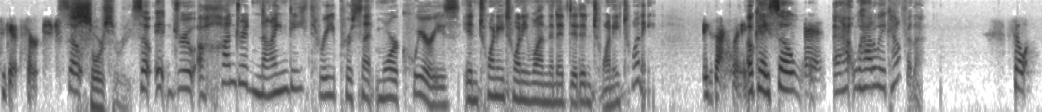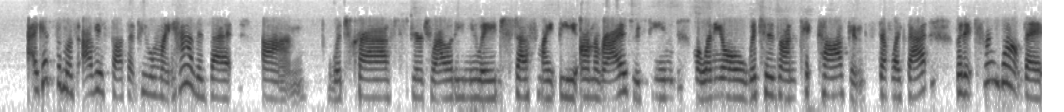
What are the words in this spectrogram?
to get searched. So sorcery. So it drew 193% more queries in 2021 than it did in 2020. Exactly. Okay, so how, how do we account for that? So I guess the most obvious thought that people might have is that um, witchcraft, spirituality, new age stuff might be on the rise. We've seen millennial witches on TikTok and stuff like that. But it turns out that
